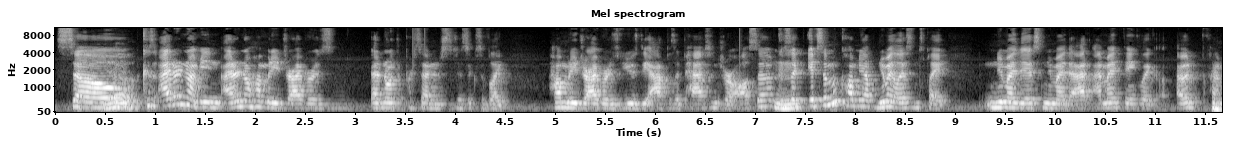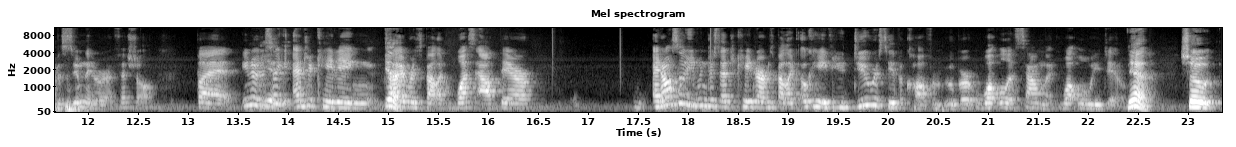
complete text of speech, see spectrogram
So, Yeah. because I don't know, I mean, I don't know how many drivers, I don't know what the percentage statistics of like how many drivers use the app as a passenger also. Because Mhm. like if someone called me up, knew my license plate, knew my this, knew my that, I might think like I would kind of assume they were official. But you know, just Yeah. like educating Yeah. drivers about like what's out there, and also even just educate drivers about like, okay, if you do receive a call from Uber, what will it sound like? What will we do? Yeah. So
